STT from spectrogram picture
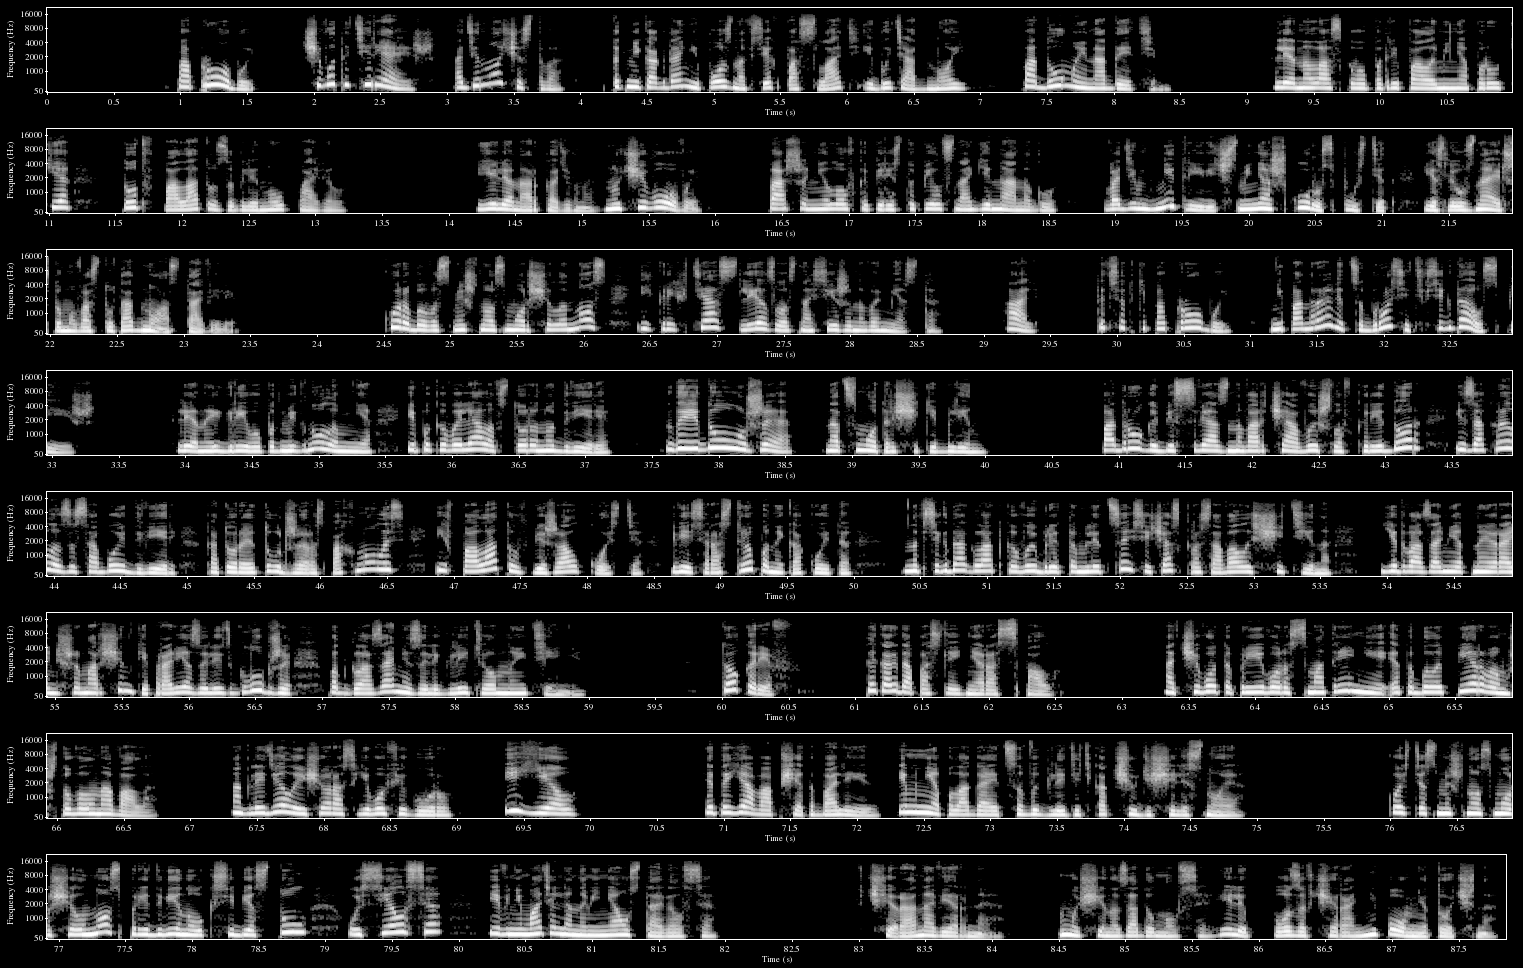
Попробуй. Чего ты теряешь? Одиночество? Так никогда не поздно всех послать и быть одной. Подумай над этим. Лена ласково потрепала меня по руке, тут в палату заглянул Павел. «Елена Аркадьевна, ну чего вы?» Паша неловко переступил с ноги на ногу. Вадим Дмитриевич с меня шкуру спустит, если узнает, что мы вас тут одно оставили». Коробова смешно сморщила нос и, кряхтя, слезла с насиженного места. «Аль, ты все таки попробуй. Не понравится, бросить всегда успеешь». Лена игриво подмигнула мне и поковыляла в сторону двери. «Да иду уже, надсмотрщики, блин!» Подруга бессвязно ворча вышла в коридор и закрыла за собой дверь, которая тут же распахнулась, и в палату вбежал Костя, весь растрепанный какой-то. На всегда гладко выбритом лице сейчас красовалась щетина. Едва заметные раньше морщинки прорезались глубже, под глазами залегли темные тени. «Токарев, ты когда последний раз спал?» Отчего-то при его рассмотрении это было первым, что волновало. Оглядела еще раз его фигуру. «И ел», это я вообще-то болею, и мне полагается выглядеть как чудище лесное». Костя смешно сморщил нос, придвинул к себе стул, уселся и внимательно на меня уставился. «Вчера, наверное». Мужчина задумался. Или позавчера, не помню точно.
